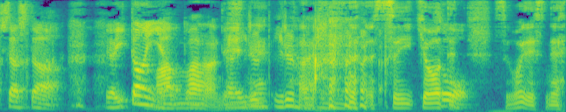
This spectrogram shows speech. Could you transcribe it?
したした。いや、いたんやと思って。まあまあですね。いるいるんだはい 水郷ってそ、すごいですね。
